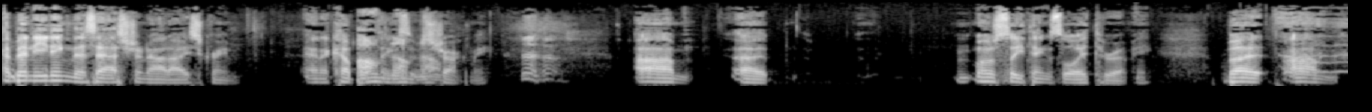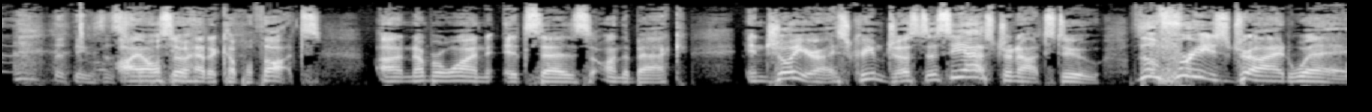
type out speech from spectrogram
I've been eating this astronaut ice cream, and a couple of Om things nom have nom. struck me. Um, uh, mostly things Lloyd threw at me, but um, I also had a couple thoughts. Uh, number one, it says on the back, "Enjoy your ice cream just as the astronauts do, the freeze-dried way."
